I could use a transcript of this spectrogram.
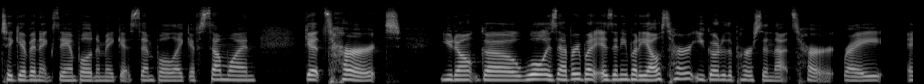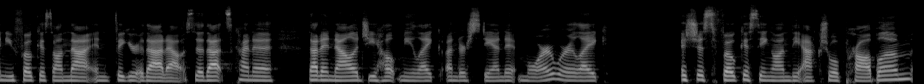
to give an example to make it simple, like if someone gets hurt, you don't go, well, is everybody, is anybody else hurt? You go to the person that's hurt, right? And you focus on that and figure that out. So that's kind of that analogy helped me like understand it more where like it's just focusing on the actual problem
